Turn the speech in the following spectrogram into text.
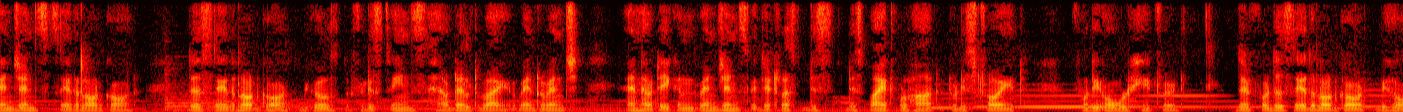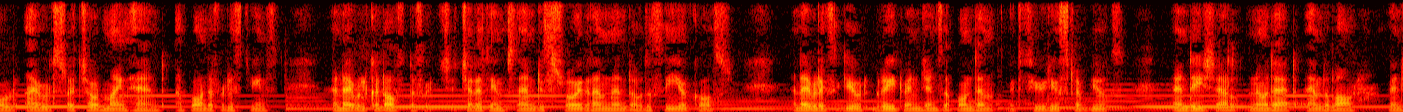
vengeance, say the Lord God. Thus say the Lord God, because the Philistines have dealt by revenge, and have taken vengeance with a despiteful heart to destroy it for the old hatred. Therefore, thus saith the Lord God, Behold, I will stretch out mine hand upon the Philistines, and I will cut off the Cherethims and destroy the remnant of the sea of coast. And I will execute great vengeance upon them with furious rebukes, and they shall know that I am the Lord, when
